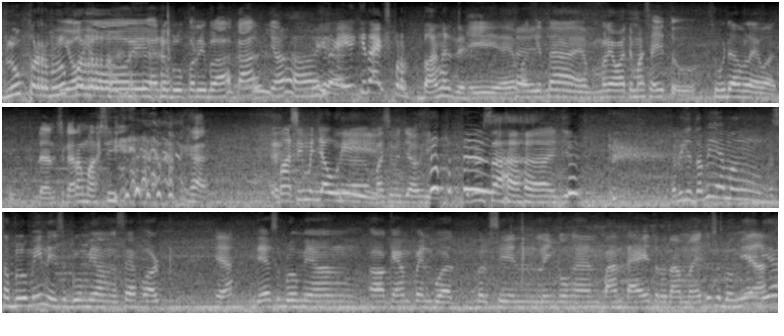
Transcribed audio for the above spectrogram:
blooper blooper Yoi, ada blooper di belakangnya. Kita kita expert banget ya Iya, emang kita melewati masa itu sudah melewati dan sekarang masih masih menjauhi masih menjauhi. Berusaha aja. tapi tapi emang sebelum ini, sebelum yang save art, ya dia sebelum yang uh, campaign buat bersihin lingkungan pantai terutama itu sebelumnya Ya. dia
